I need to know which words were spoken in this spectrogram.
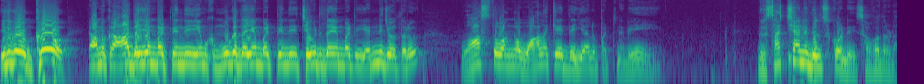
ఇదిగో గ్రో ఆమెకు ఆ దయ్యం పట్టింది ఈమెకు మూగ దయ్యం పట్టింది చెవిటి దయ్యం పట్టి ఇవన్నీ చూతారు వాస్తవంగా వాళ్ళకే దయ్యాలు పట్టినవి. మీరు సత్యాన్ని తెలుసుకోండి సహోదరుడు.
